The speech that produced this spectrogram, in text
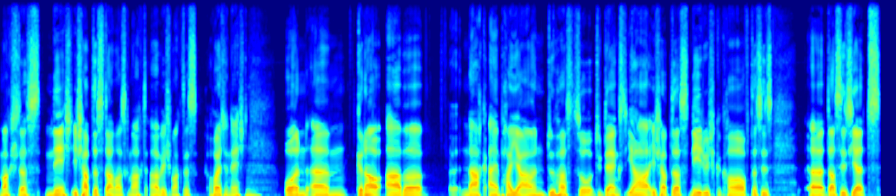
mache ich das nicht. Ich habe das damals gemacht, aber ich mache das heute nicht. Mhm. Und ähm, genau, aber nach ein paar Jahren, du hast so, du denkst, ja, ich habe das niedrig gekauft, das ist, äh, das ist jetzt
